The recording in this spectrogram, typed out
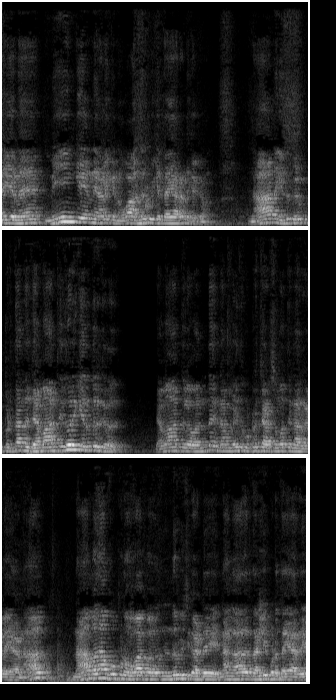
செய்யணும்? நீங்கள் என்னை அழைக்கணும். வா நிரூபிக்க தயாரான்னு கேட்கணும். நான் இது இப்படித்தான் இந்த ஜமாத் இது வரைக்கும் இருந்திருக்கிறது. ஜமாத்தில் வந்து நம்ம மீது குற்றச்சாட்டு சுமத்தினார்களே ஆனால் நாம தான் கூப்பிடுவோம். வா இப்போ வந்து நிரூபிச்சு காட்டு. நாங்கள் ஆதரவு தள்ளி போட தயார்.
